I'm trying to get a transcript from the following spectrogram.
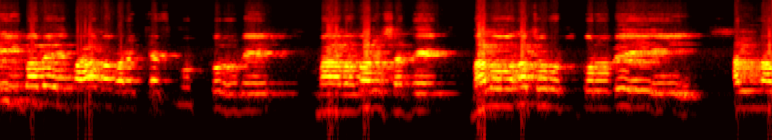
এইভাবে মা বাবার খেসমত করবে মা বাবার সাথে ভালো আচরণ করবে। আল্লাহ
